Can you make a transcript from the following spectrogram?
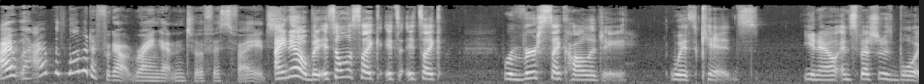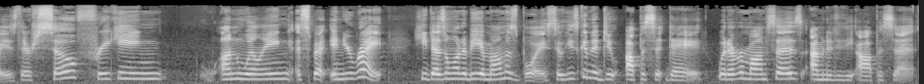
I, I would love it if I forgot Ryan got into a fist fight. I know, but it's almost like it's it's like reverse psychology with kids, you know, and especially with boys. They're so freaking unwilling. And you're right. He doesn't want to be a mama's boy, so he's going to do opposite day. Whatever mom says, I'm going to do the opposite.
